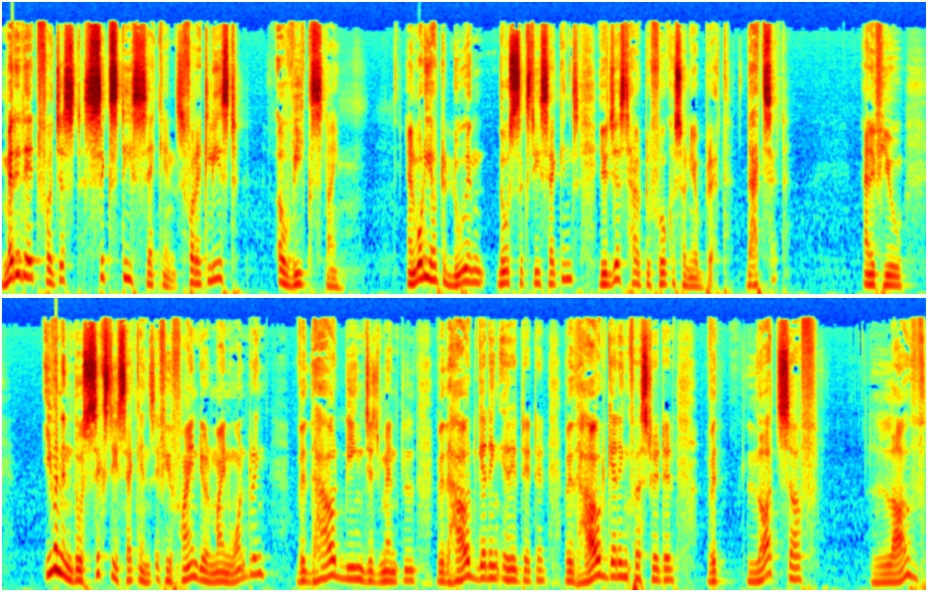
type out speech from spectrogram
Meditate for just 60 seconds for at least a week's time. And what do you have to do in those 60 seconds? You just have to focus on your breath. That's it. And if you, even in those 60 seconds, if you find your mind wandering, without being judgmental, without getting irritated, without getting frustrated, with lots of love,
